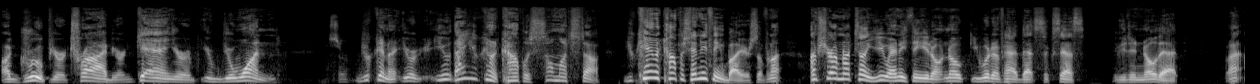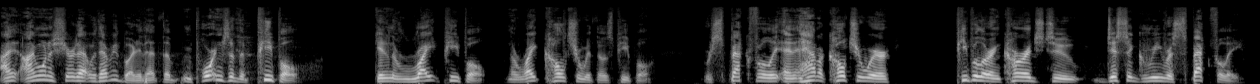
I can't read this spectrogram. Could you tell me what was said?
a group, you're a tribe, you're a gang, you're, you're, you're one. Sir. You're gonna, uh, you're, you, that you can accomplish so much stuff. You can't accomplish anything by yourself. And I, I'm sure I'm not telling you anything you don't know. You wouldn't have had that success if you didn't know that. But I, I want to share that with everybody that the importance of the people, getting the right people, the right culture with those people, respectfully, and have a culture where people are encouraged to disagree respectfully,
